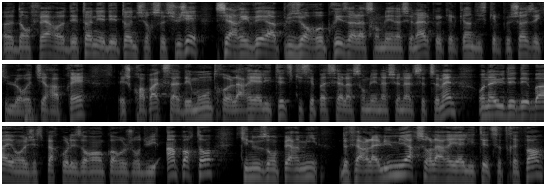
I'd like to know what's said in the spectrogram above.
d'en faire des tonnes et des tonnes sur ce sujet. C'est arrivé à plusieurs reprises à l'Assemblée nationale que quelqu'un dise quelque chose et qu'il le retire après. Et je ne crois pas que ça démontre la réalité de ce qui s'est passé à l'Assemblée nationale cette semaine. On a eu des débats et j'espère qu'on les aura encore aujourd'hui importants qui nous ont permis de faire la lumière sur la réalité de cette réforme.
